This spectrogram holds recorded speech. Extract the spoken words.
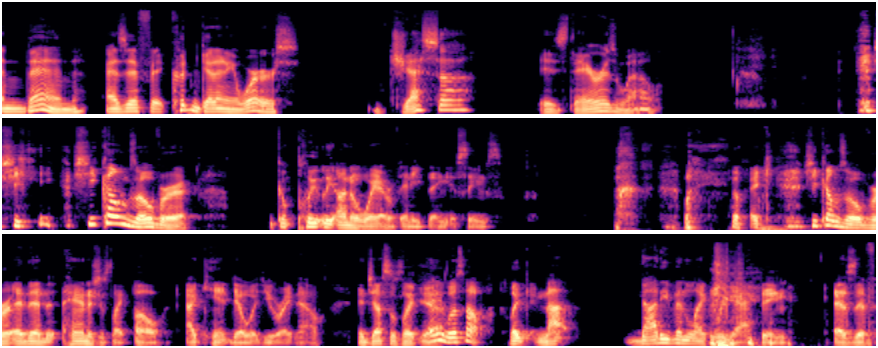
And then, as if it couldn't get any worse, Jessa is there as well. she she comes over completely unaware of anything. It seems. like, like she comes over and then Hannah's just like, "Oh, I can't deal with you right now," and Jess was like, "Hey, Yeah. what's up?" Like not, not even like reacting as if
